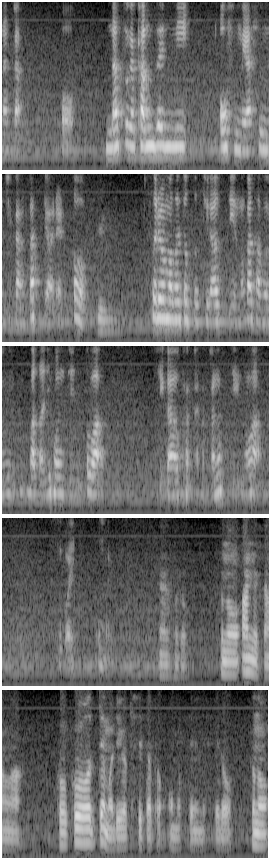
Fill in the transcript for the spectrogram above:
なんかこう夏が完全にオフの休む時間かって言われるとうん。それはまたちょっと違うっていうのが多分また日本人とは違う感覚かなっていうのはすごい思います。なるほど。そのアンヌさんは高校でも留学してたと思ってるんですけど、その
